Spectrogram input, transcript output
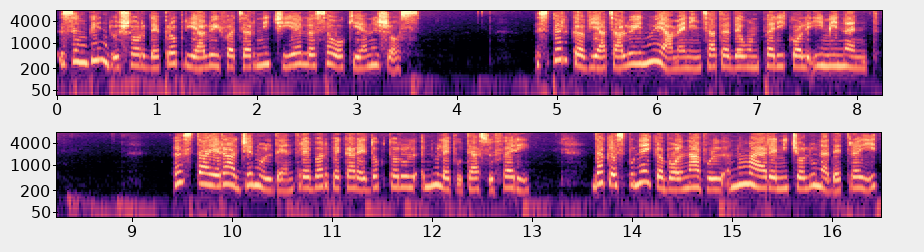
Zâmbind ușor de propria lui fățărnicie, lăsă ochii în jos. Sper că viața lui nu e amenințată de un pericol iminent." Ăsta era genul de întrebări pe care doctorul nu le putea suferi. Dacă spuneai că bolnavul nu mai are nicio lună de trăit,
